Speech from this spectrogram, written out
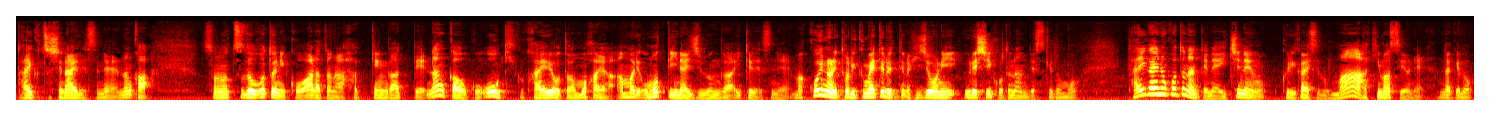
退屈しないですね。なんか、その都度ごとにこう新たな発見があって、何かをこう大きく変えようとはもはやあんまり思っていない自分がいてですね、まあこういうのに取り組めてるっていうのは非常に嬉しいことなんですけども、大概のことなんてね、1年を繰り返せばまあ飽きますよね。だけど、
